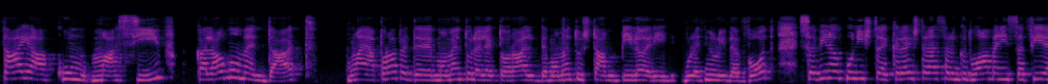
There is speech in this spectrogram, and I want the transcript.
taie acum masiv, ca la un moment dat, mai aproape de momentul electoral, de momentul ștampilării buletinului de vot, să vină cu niște creșteri astfel încât oamenii să fie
